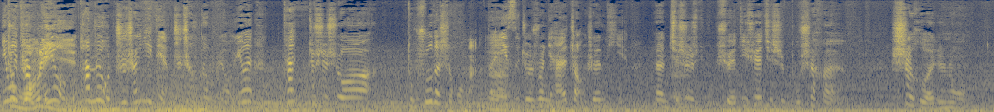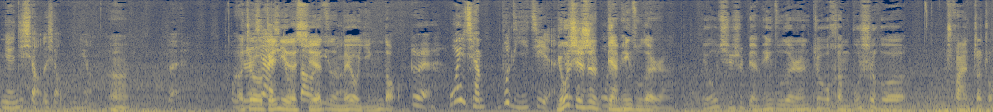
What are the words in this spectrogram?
因为它没有里它没有支撑，一点支撑都没有。因为它就是说读书的时候嘛，那嗯意思就是说你还长身体。但其实雪地靴其实不是很适合这种年纪小的小姑娘。嗯，对，我啊觉得就给你的鞋子没有引导，对我以前不理解，尤其是扁平足的人，尤其是扁平足的人就很不适合穿这种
